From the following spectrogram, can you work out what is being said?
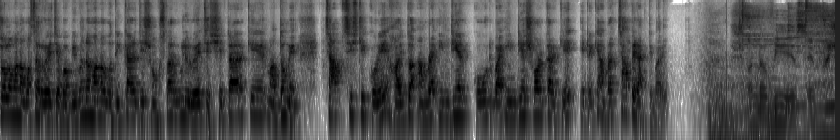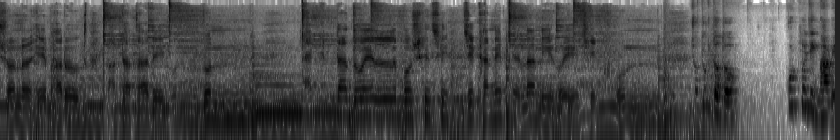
চলমান অবস্থা রয়েছে বা বিভিন্ন মানবাধিকার যে সংস্থাগুলি রয়েছে সেটাকে মাধ্যমে চাপ সৃষ্টি করে হয়তো আমরা ইন্ডিয়ার কোর্ট বা ইন্ডিয়া সরকারকে এটাকে আমরা চাপে রাখতে পারি। শোন বিএসএফ শোন হে ভারত, কাঁটা তারে গুনগুন। একটা দোয়েল বসেছে, যেখানে ফেলানি হয়েছে খুন। চতুর্থত, কূটনৈতিকভাবে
